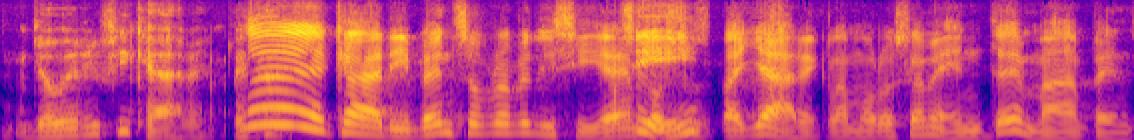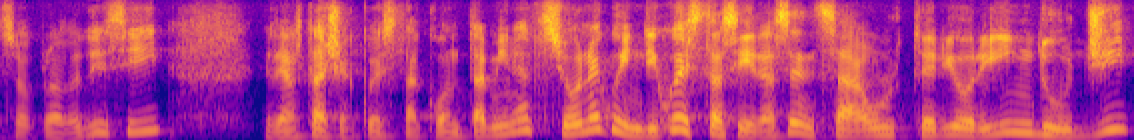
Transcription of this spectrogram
Devo verificare. Eh, cari, penso proprio di sì. Eh. sì. Posso sbagliare clamorosamente, ma penso proprio di sì. In realtà c'è questa contaminazione. Quindi questa sera, senza ulteriori indugi,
